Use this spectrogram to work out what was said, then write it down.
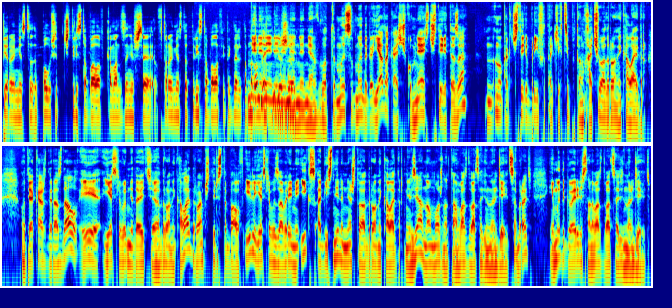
первое место, получит 400 баллов, команда, занявшая второе место, 300 баллов и так далее. Там Не-не-не, вот мы, мы, я заказчик, у меня есть 4 ТЗ, ну, как четыре брифа таких, типа там «хочу адронный коллайдер». Вот я каждый раздал, и если вы мне даете адронный коллайдер, вам 400 баллов. Или если вы за время X объяснили мне, что адронный коллайдер нельзя, но можно там ВАЗ-2109 собрать, и мы договорились на ВАЗ-2109.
